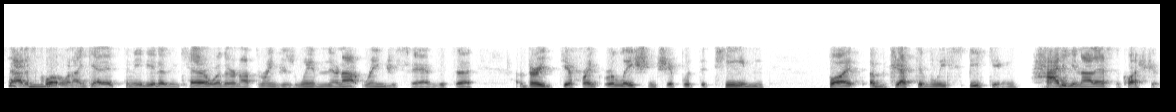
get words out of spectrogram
status mm-hmm. quo. And I get it. The media doesn't care whether or not the Rangers win. They're not Rangers fans. It's a, a very different relationship with the team. But objectively speaking, how do you not ask the question?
